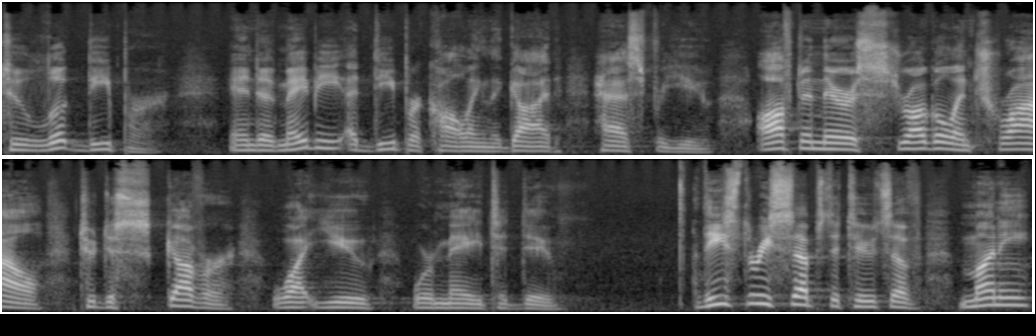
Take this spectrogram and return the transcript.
to look deeper into maybe a deeper calling that God has for you. Often there is struggle and trial to discover what you were made to do. These three substitutes of money,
